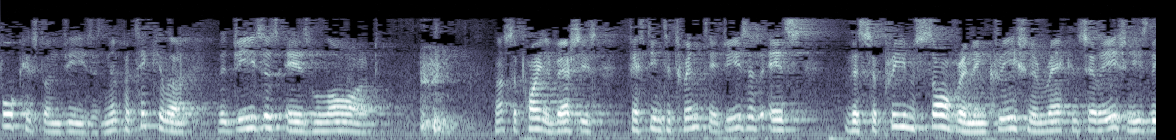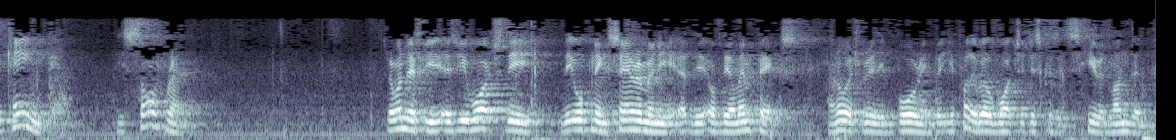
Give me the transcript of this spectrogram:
focused on Jesus, and in particular, that Jesus is Lord. That's the point in verses 15 to 20. Jesus is the supreme sovereign in creation and reconciliation. He's the king, he's sovereign. I wonder if you, as you watch the, the opening ceremony the, of the Olympics, I know it's really boring, but you probably will watch it just because it's here in London.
